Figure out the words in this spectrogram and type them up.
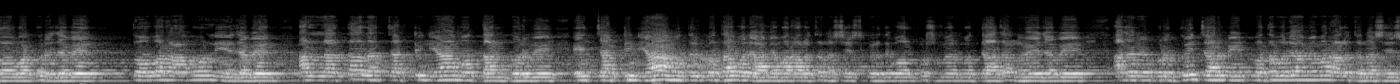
তওবা করে যাবেন, তওবার আমল নিয়ে যাবেন। আল্লাহ তাআলা চারটি নিয়ামত দান করবে। এই চারটি নিয়ামতের কথা বলে আমি আমার আলোচনা শেষ করে দেব। অল্প সময়ের মধ্যে আজান হয়ে যাবে। আজানের পরে দুই, চার মিনিট কথা বলে আমি আমার আলোচনা শেষ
